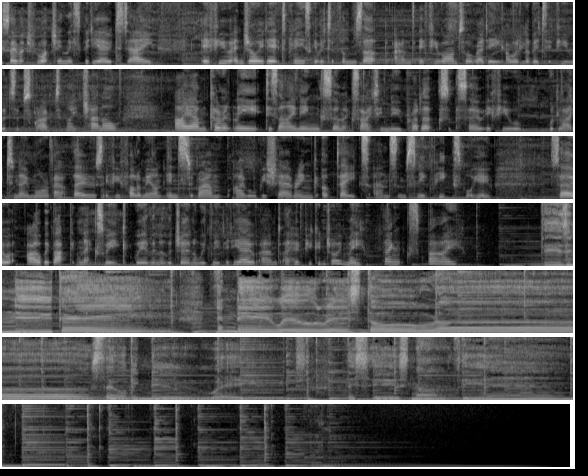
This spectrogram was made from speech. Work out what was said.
you so much for watching this video today. If you enjoyed it, please give it a thumbs up, and if you aren't already, I would love it if you would subscribe to my channel. I am currently designing some exciting new products, so if you would like to know more about those, if you follow me on Instagram, I will be sharing updates and some sneak peeks for you. So I'll be back next week with another Journal with Me video, and I hope you can join me. Thanks, bye. There's a new day, and it will restore us. There will be new ways. This is not the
